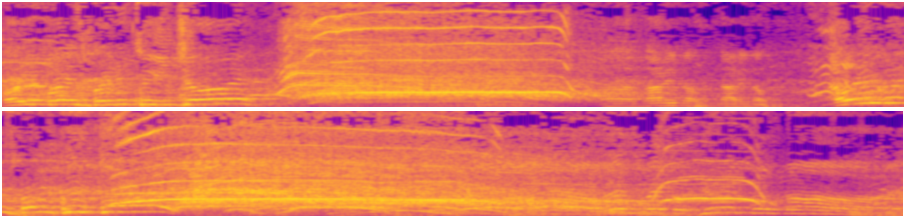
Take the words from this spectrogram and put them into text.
Are you guys ready to enjoy? Uh, not enough, not enough. Are you guys ready to enjoy? Yeah, let's make a beautiful night.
